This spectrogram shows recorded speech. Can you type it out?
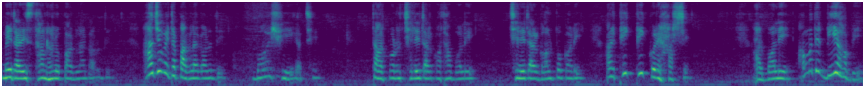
মেয়েটার স্থান হলো পাগলা গারদে। আজও মেয়েটা পাগলা গারদে। বয়স হয়ে গেছে। তারপরও ছেলেটার কথা বলে, ছেলেটার গল্প করে আর ফিক ফিক করে হাসে। আর বলে, আমাদের বিয়ে হবে।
